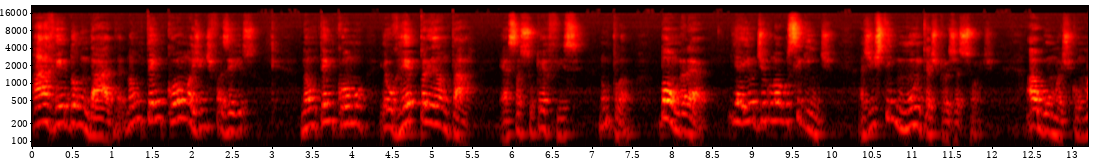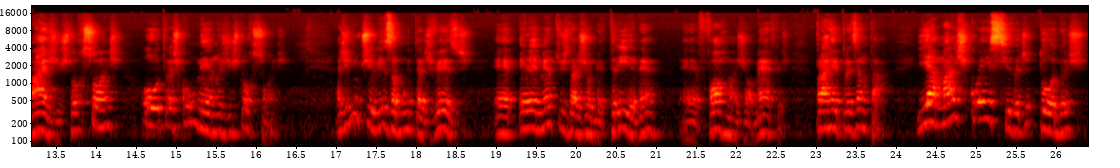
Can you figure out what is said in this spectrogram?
arredondada. Não tem como a gente fazer isso. Não tem como eu representar essa superfície num plano. Bom, galera, e aí eu digo logo o seguinte: a gente tem muitas projeções. Algumas com mais distorções, outras com menos distorções. A gente utiliza muitas vezes é, elementos da geometria, né, é, formas geométricas, para representar. E a mais conhecida de todas,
